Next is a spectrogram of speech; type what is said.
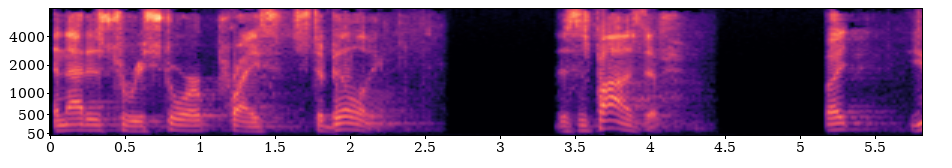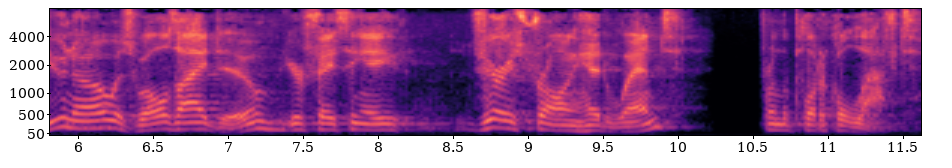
And that is to restore price stability. This is positive. But you know as well as I do, you're facing a very strong headwind from the political left.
